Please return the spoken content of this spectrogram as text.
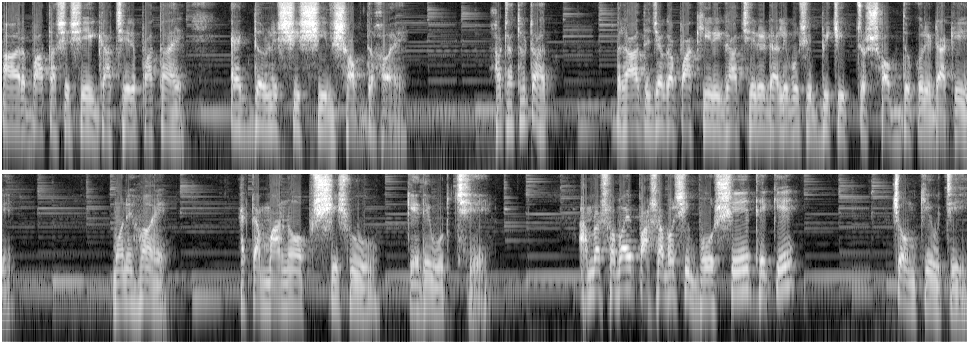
আর বাতাসে সেই গাছের পাতায় এক ধরনের শিরশির শব্দ হয়। হঠাৎ হঠাৎ রাত জাগা পাখির গাছের ডালে বসে বিচিত্র শব্দ করে ডাকে। মনে হয় একটা মানব শিশু কেঁদে উঠছে। আমরা সবাই পাশাপাশি বসে থেকে চমকে উঠি।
